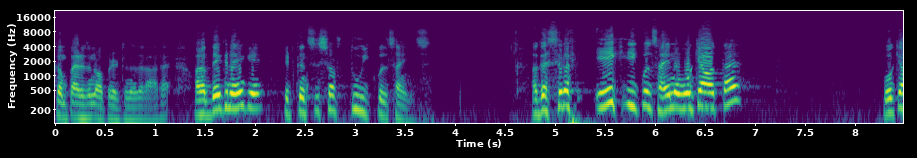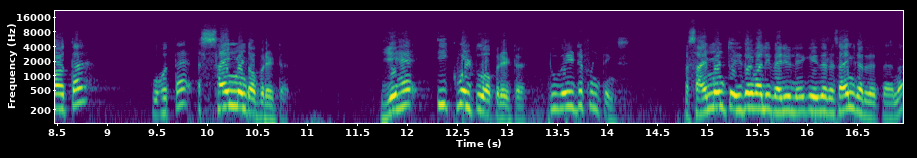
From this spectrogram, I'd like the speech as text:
کمپیرزن آپریٹر نظر آ رہا ہے. اور آپ دیکھ رہے ہیں کہ it consist of two equal signs اگر صرف ایک ایکول سائن ہے، وہ کیا ہوتا ہے؟ وہ کیا ہوتا ہے؟ وہ ہوتا ہے اسائنمنٹ آپریٹر یہ ہے equal to operator two very different things assignment تو ادھر والی ویلو لے کے ادھر اسائن کر دیتا ہے نا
